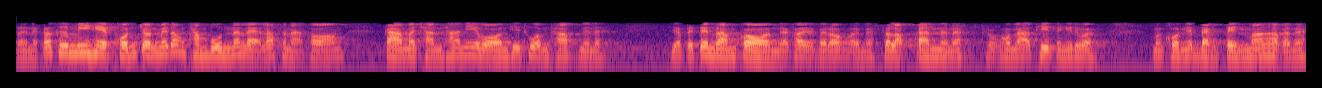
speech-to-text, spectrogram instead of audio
อะไรนะก็คือมีเหตุผลจนไม่ต้องทำบุญนั่นแหละ ลักษณะของการมาฉันท่านิวรณ์ที่ท่วมทับเนี่ยนะเดี๋ยวไปเต้นรำก่อนแล้วค่อยไปร้องอะไรนะสลับกันนะนะคนละอาทิตย์อย่างนี้ด้วยบางคนเนี่ยแบ่งเป็นมากอะนะ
